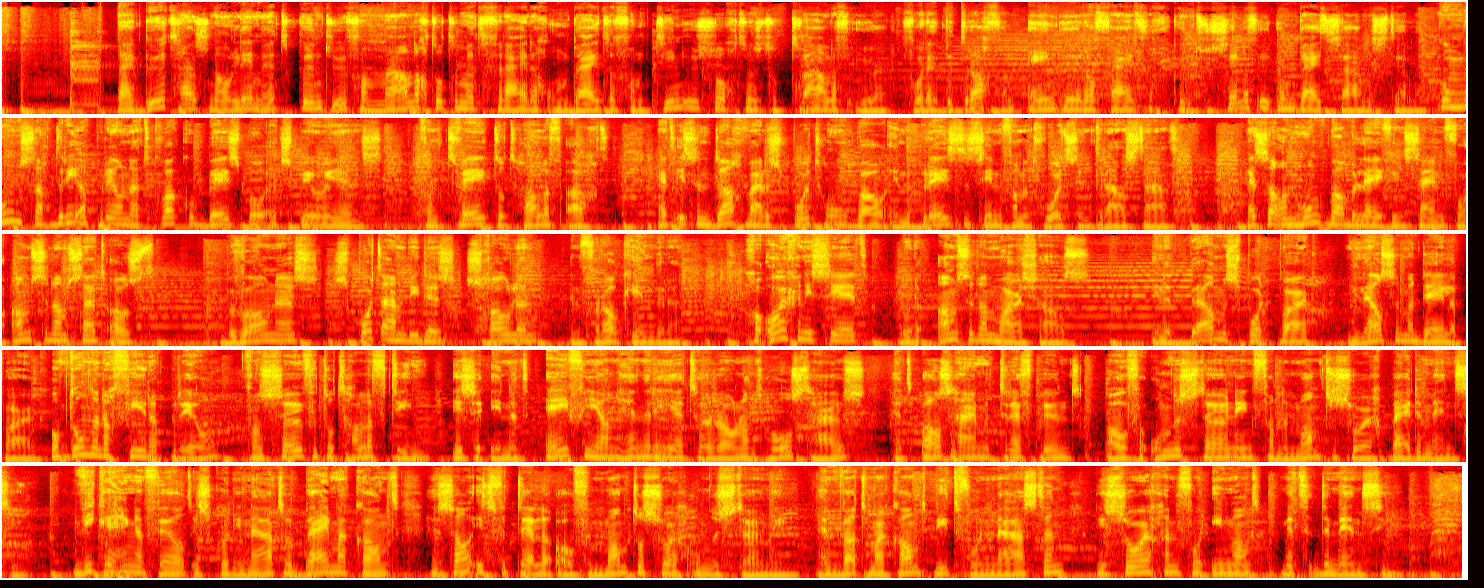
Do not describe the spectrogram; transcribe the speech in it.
Bij Buurthuis No Limit kunt u van maandag tot en met vrijdag ontbijten van 10 uur s ochtends tot 12 uur. Voor het bedrag van 1,50 euro kunt u zelf uw ontbijt samenstellen. Kom woensdag 3 april naar het Kwakko Baseball Experience van 2 tot half 8. Het is een dag waar de sporthonkbal in de breedste zin van het woord centraal staat. Het zal een honkbalbeleving zijn voor Amsterdam Zuidoost, bewoners, sportaanbieders, scholen en vooral kinderen. Georganiseerd door de Amsterdam Marshals in het Belme Sportpark Nelson Mandela Park. Op donderdag 4 april van 7 tot half 10 is er in het Evian Henriette Roland Holsthuis het Alzheimer trefpunt over ondersteuning van de mantelzorg bij dementie. Wieke Hengenveld is coördinator bij Markant en zal iets vertellen over mantelzorgondersteuning en wat Markant biedt voor naasten die zorgen voor iemand met dementie.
